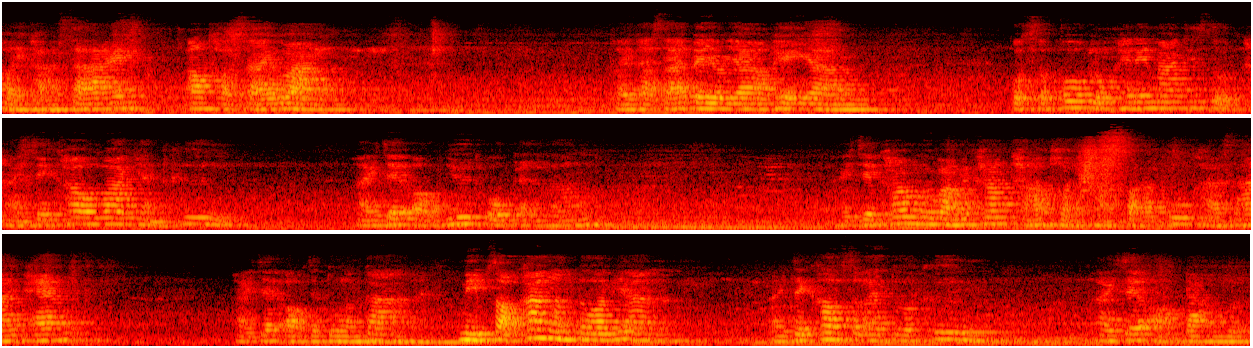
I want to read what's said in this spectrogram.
ถอยขาซ้าย เอาขาซ้ายวางถอยขาซ้ายไปยาวๆพยายาม กดสะโพกลงให้ได้มากที่สุด หายใจเข้าวาดแขนขึ้น หายใจออกยืดอกแอนลังหายใจเข้ามือวางไว้ข้างเท้าถอยขาขวาคู่ขาซ้ายแพ้งหายใจออกจากตัวลังกาหนีบสองข้างลำตัวพี่อันหายใจเข้าสไลด์ตัวขึ้น หายใจออกดาวน์เลย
